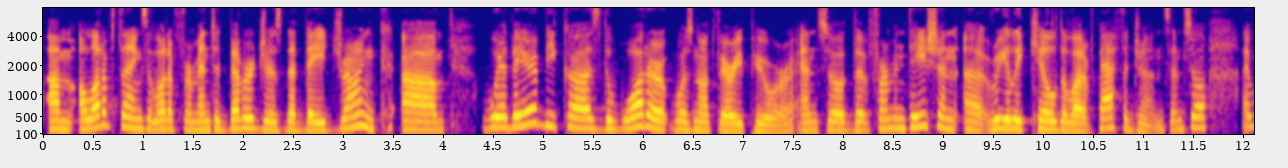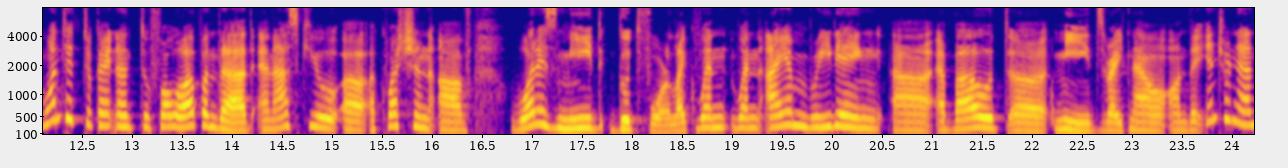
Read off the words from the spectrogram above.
um, a lot of things, a lot of fermented beverages that they drank um, were there because the water was not very pure. And so the fermentation uh, really killed a lot of pathogens. And so I wanted to kind of to follow up on that and ask you uh, a question of what is mead good for? Like when when I am reading uh, about uh, meads right now on the internet,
